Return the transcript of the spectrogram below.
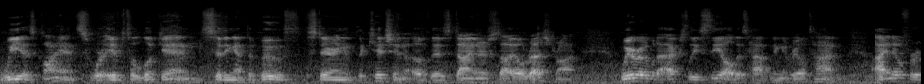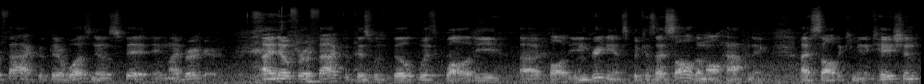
we as clients were able to look in, sitting at the booth, staring at the kitchen of this diner style restaurant. We were able to actually see all this happening in real time. I know for a fact that there was no spit in my burger. I know for a fact that this was built with quality, uh, quality ingredients because I saw them all happening. I saw the communication,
